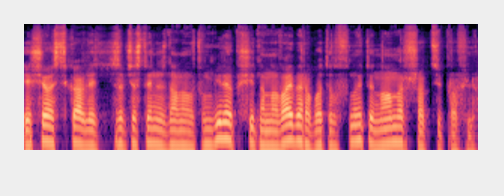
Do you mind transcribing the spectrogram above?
Якщо вас цікавлять запчастини з даного автомобіля, пишіть нам на Viber або телефонуйте номер в шапці профілю.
